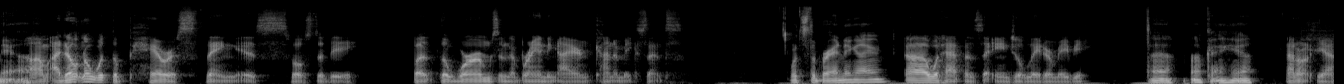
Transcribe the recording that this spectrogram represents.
yeah, Um, I don't know what the Paris thing is supposed to be, but the worms and the branding iron kind of makes sense. what's the branding iron? Uh, what happens to Angel later? Maybe Uh, okay, yeah. I don't. Yeah,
